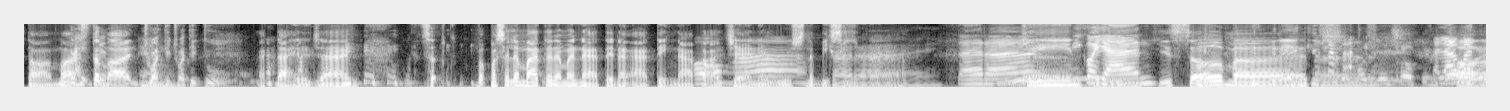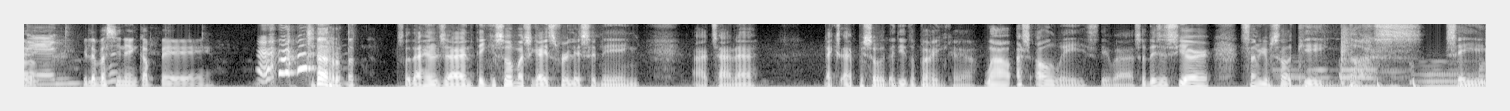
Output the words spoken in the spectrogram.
Tama. Rastaman 2022. At dahil dyan, sa, pa- pasalamatan naman natin ang ating napaka-generous na bisita. Taray. Tara Kin, hindi ko yan Thank you so much. Thank you so much for dropping salamat Bye. din Ilabas niyo na yung kape. Charot. So dahil dyan, thank you so much guys for listening. At sana, next episode, andito pa rin kayo. Wow, as always, di ba? So this is your Samyupsal King, Dos, saying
